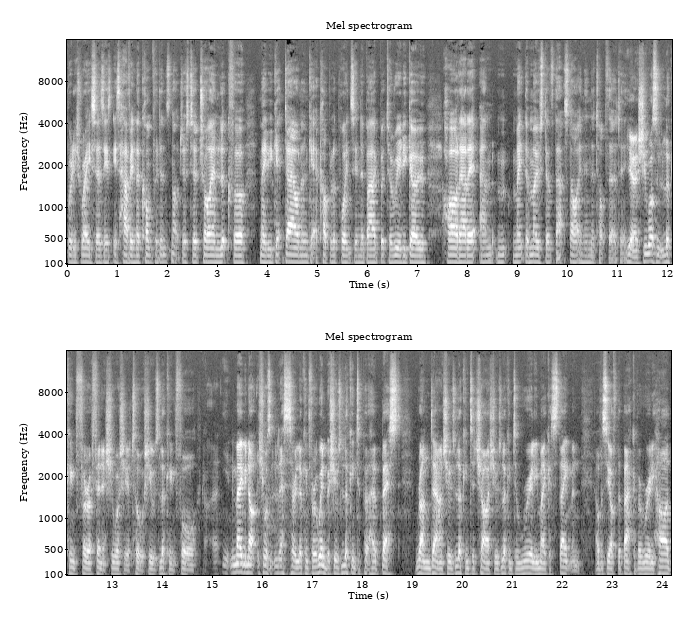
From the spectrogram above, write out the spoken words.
British racers is, is having the confidence not just to try and look for maybe get down and get a couple of points in the bag, but to really go hard at it and m- make the most of that starting in the top thirty. Yeah, she wasn't looking for a finish, was she at all? She was looking for uh, maybe not. She wasn't necessarily looking for a win, but she was looking to put her best run down. She was looking to charge. She was looking to really make a statement. Obviously, off the back of a really hard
